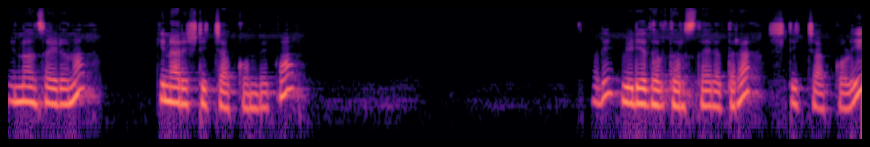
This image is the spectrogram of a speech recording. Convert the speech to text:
ಇನ್ನೊಂದು ಸೈಡೂ ಕಿನಾರಿ ಸ್ಟಿಚ್ ಹಾಕ್ಕೊಬೇಕು. ನೋಡಿ, ವಿಡಿಯೋದಲ್ಲಿ ತೋರಿಸ್ತಾ ಇರೋ ಥರ ಸ್ಟಿಚ್ ಹಾಕ್ಕೊಳ್ಳಿ.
